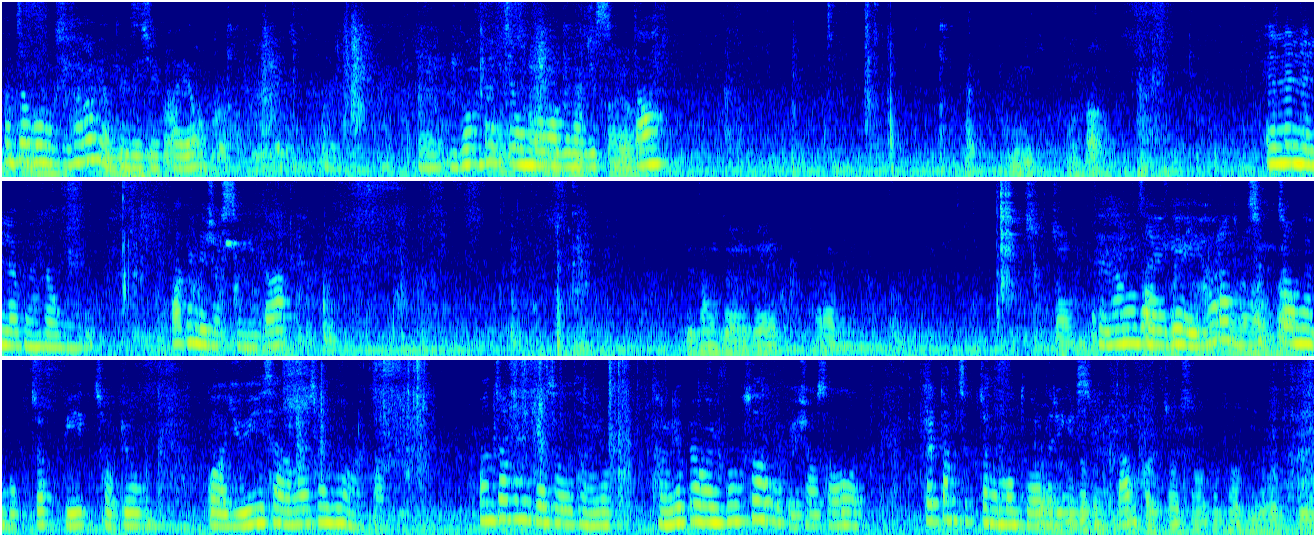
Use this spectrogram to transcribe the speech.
환자분 혹시 성함이 어떻게 되실까요? 네, 입원 팔찌 온도 확인하겠습니다. 1111 공사공부 확인되셨습니다. 대상자에게 혈압 측정 대상자에게 혈압. 측정의 목적 및 적용과 유의사항을 설명한다. 환자분께서 당뇨, 당뇨병을 호소하고 계셔서 혈당 측정 한번 도와드리겠습니다. 발전 내려가지고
